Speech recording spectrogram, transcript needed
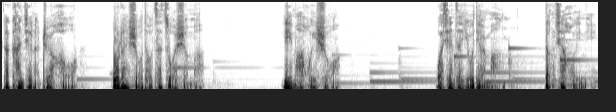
他看见了之后，无论手头在做什么，立马会说：“我现在有点忙，等下回你。”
